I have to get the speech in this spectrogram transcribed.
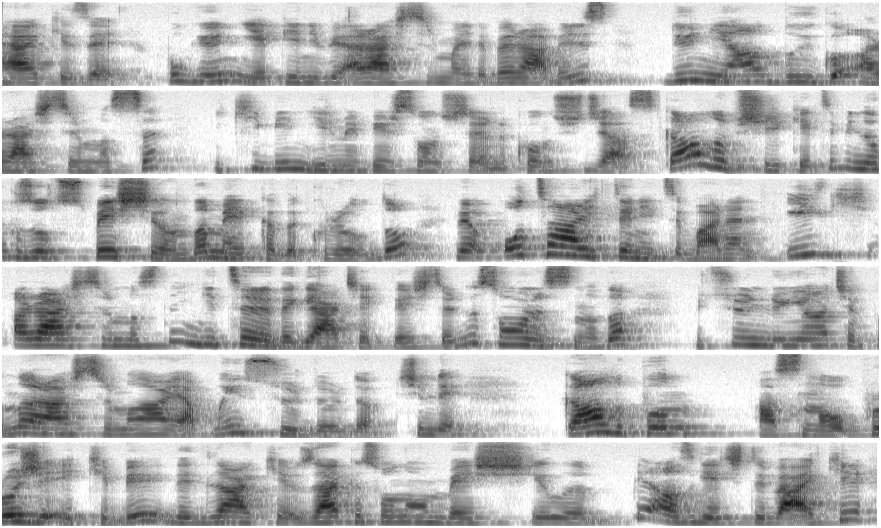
herkese. Bugün yepyeni bir araştırma ile beraberiz. Dünya Duygu Araştırması 2021 sonuçlarını konuşacağız. Gallup şirketi 1935 yılında Amerika'da kuruldu ve o tarihten itibaren ilk araştırmasını İngiltere'de gerçekleştirdi. Sonrasında da bütün dünya çapında araştırmalar yapmayı sürdürdü. Şimdi Gallup'un aslında o proje ekibi dediler ki özellikle son 15 yılı biraz geçti belki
